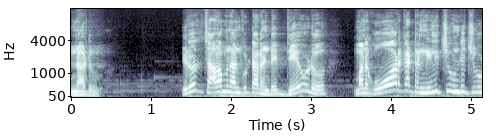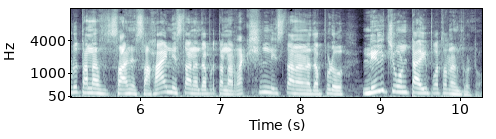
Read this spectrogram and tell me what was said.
నడు. ఈరోజు చాలామంది అనుకుంటారండి దేవుడు మనకు ఓరకట్ట నిలిచి ఉండి చూడు తన సహాయాన్ని ఇస్తానన్నప్పుడు తన రక్షణని ఇస్తానన్నప్పుడు నిలిచి ఉంటే అయిపోతాడు అనుకుంటాం.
